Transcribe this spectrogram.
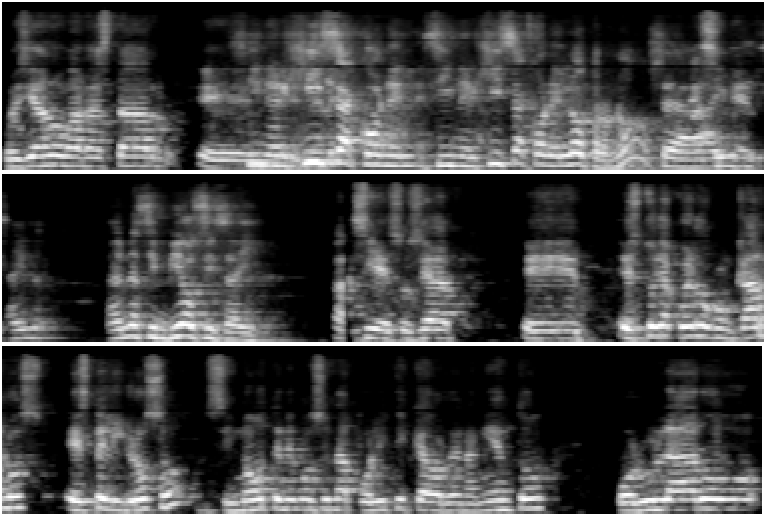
pues ya no va a gastar... Eh, sinergiza, con el, sinergiza con el otro, ¿no? O sea, hay, hay, hay una simbiosis ahí. Así es, o sea, eh, estoy de acuerdo con Carlos, es peligroso si no tenemos una política de ordenamiento. Por un lado,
